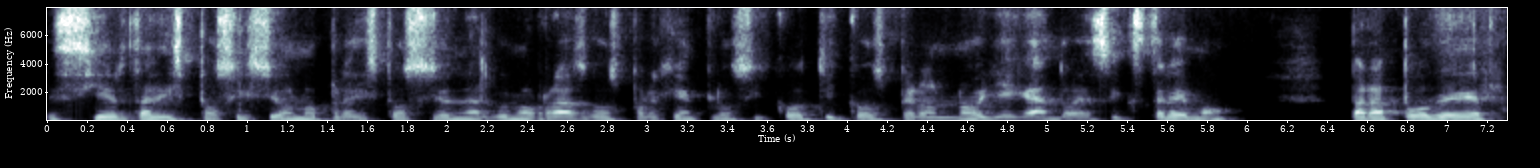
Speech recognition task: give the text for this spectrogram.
cierta disposición o predisposición en algunos rasgos, por ejemplo, psicóticos, pero no llegando a ese extremo, para poder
